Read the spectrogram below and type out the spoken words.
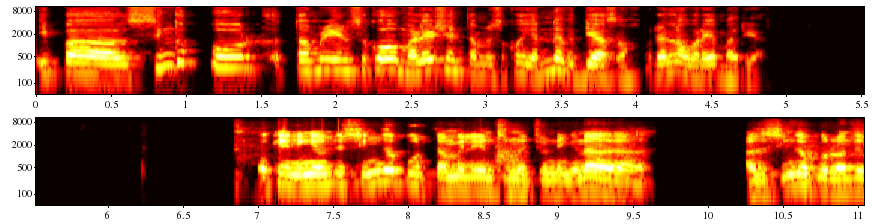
இப்ப சிங்கப்பூர் தமிழியன்ஸுக்கும், மலேசியன் தமிழ்ஸுக்கும் என்ன வித்தியாசம்? எல்லாம் ஒரே மாதிரியா? ஓகே. நீங்க வந்து சிங்கப்பூர் தமிழியன்ஸ்ன்னு சொன்னீங்கன்னா, அது சிங்கப்பூர் வந்து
